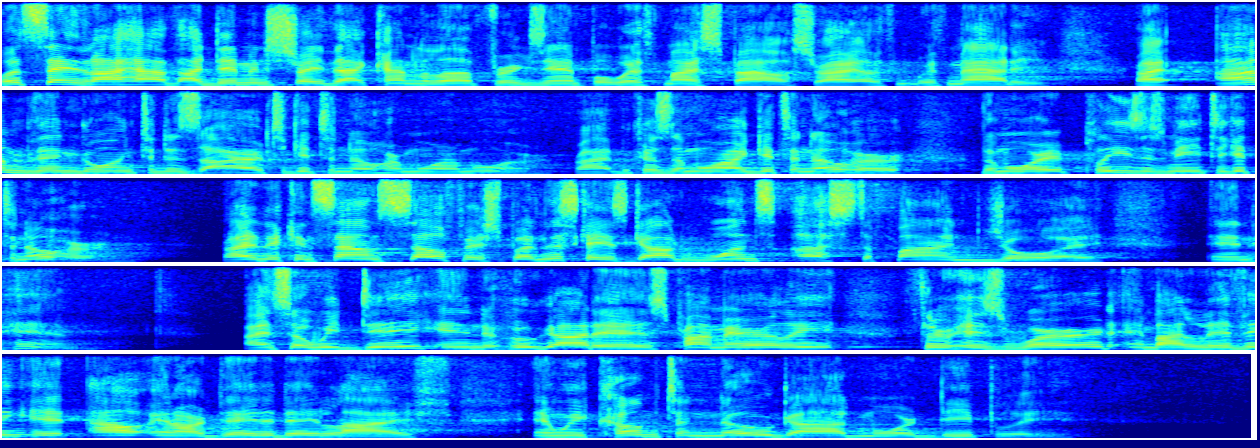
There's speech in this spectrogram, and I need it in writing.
let's say that I have, I demonstrate that kind of love, for example, with my spouse, right, with, with Maddie right, I'm then going to desire to get to know her more and more, right? Because the more I get to know her, the more it pleases me to get to know her, right? And it can sound selfish, but in this case, God wants us to find joy in Him. And so we dig into who God is primarily through His Word and by living it out in our day to day life, and we come to know God more deeply.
